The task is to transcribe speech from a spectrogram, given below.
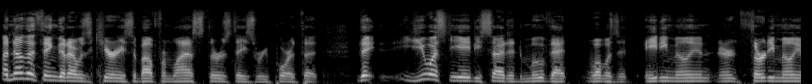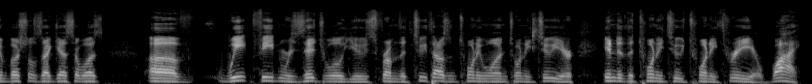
Another thing that I was curious about from last Thursday's report that the USDA decided to move that what was it, 80 million or 30 million bushels, I guess it was, of wheat feed and residual use from the 2021-22 year into the 22-23 year. Why?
